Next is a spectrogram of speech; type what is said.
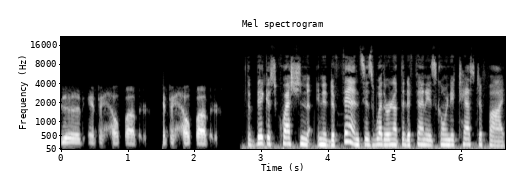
good help others and to help others. The biggest question in a defense is whether or not the defendant is going to testify.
